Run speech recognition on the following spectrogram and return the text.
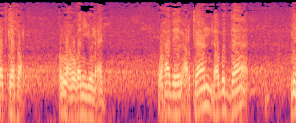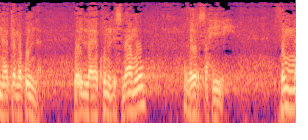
قد كفر. والله غني عنه. وهذه الأركان لا بد منها كما قلنا وإلا يكون الإسلام غير صحيح. ثم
